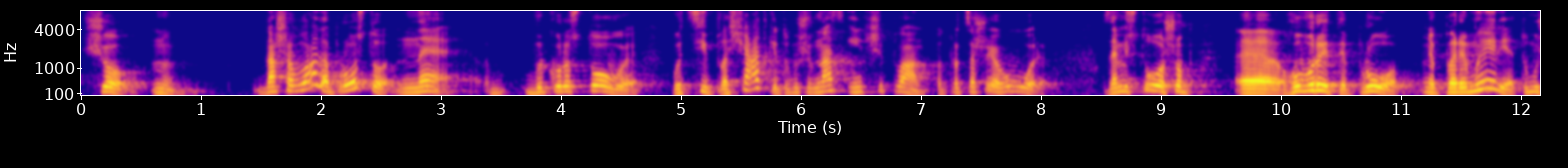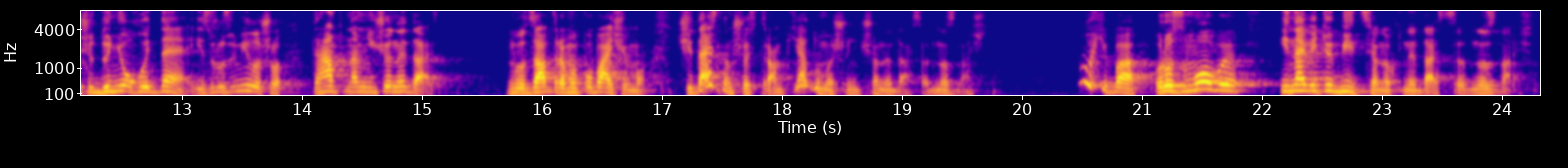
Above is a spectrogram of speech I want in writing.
що ну, наша влада просто не використовує оці площадки, тому що в нас інший план. От про це, що я говорю. Замість того, щоб е, говорити про перемир'я, тому що до нього йде, і зрозуміло, що Трамп нам нічого не дасть. Ну, от завтра ми побачимо, чи дасть нам щось Трамп. Я думаю, що нічого не дасть однозначно. Ну, хіба розмови і навіть обіцянок не дасть, однозначно.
